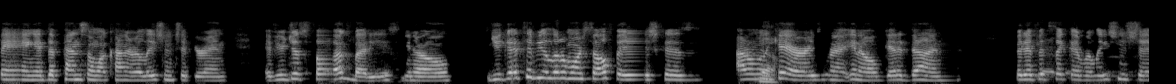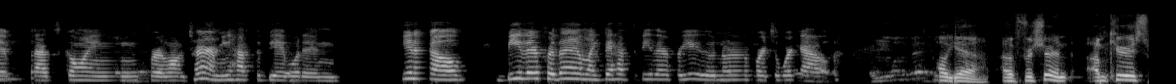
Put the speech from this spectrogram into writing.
thing. It depends on what kind of relationship you're in. If you're just fuck buddies, you know, you get to be a little more selfish because I don't really Yeah. care. I just want to, you know, get it done. But if it's like a relationship that's going for a long term, you have to be able to, you know, be there for them like they have to be there for you in order for it to work out. Are you on the bed? Oh yeah, uh, for sure. And I'm curious,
